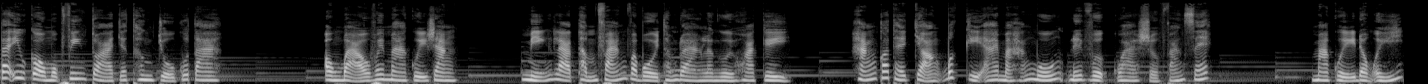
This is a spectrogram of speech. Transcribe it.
ta yêu cầu một phiên tòa cho thân chủ của ta – Ông bảo với ma quỷ rằng miễn là thẩm phán và bồi thẩm đoàn là người Hoa Kỳ, hắn có thể chọn bất kỳ ai mà hắn muốn để vượt qua sự phán xét. Ma quỷ đồng ý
